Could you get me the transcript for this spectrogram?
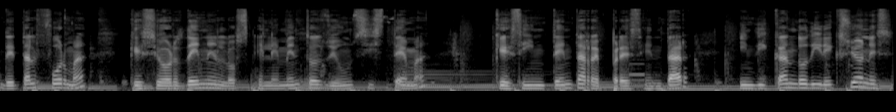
de tal forma que se ordenen los elementos de un sistema que se intenta representar indicando direcciones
